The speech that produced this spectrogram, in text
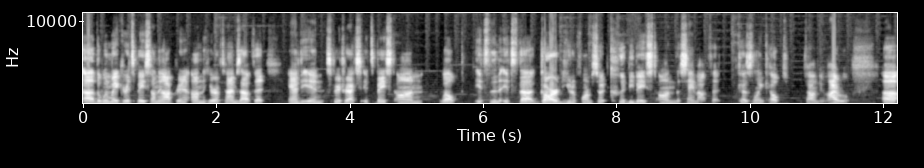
uh, the Wind Waker, it's based on the Ocarina, on the Hero of Time's outfit, and in Spirit Tracks, it's based on well, it's the it's the guard uniform, so it could be based on the same outfit because Link helped found New Hyrule, uh,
